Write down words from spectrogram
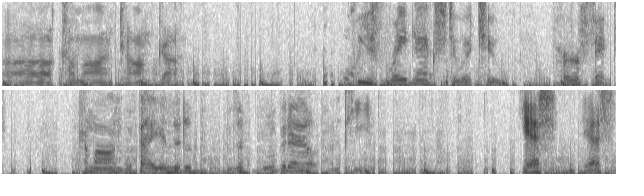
Oh, come on, Tonka. Oh, he's right next to it, too. Perfect. Come on, whip out your little... Whip, whip it out and pee. Yes, yes.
